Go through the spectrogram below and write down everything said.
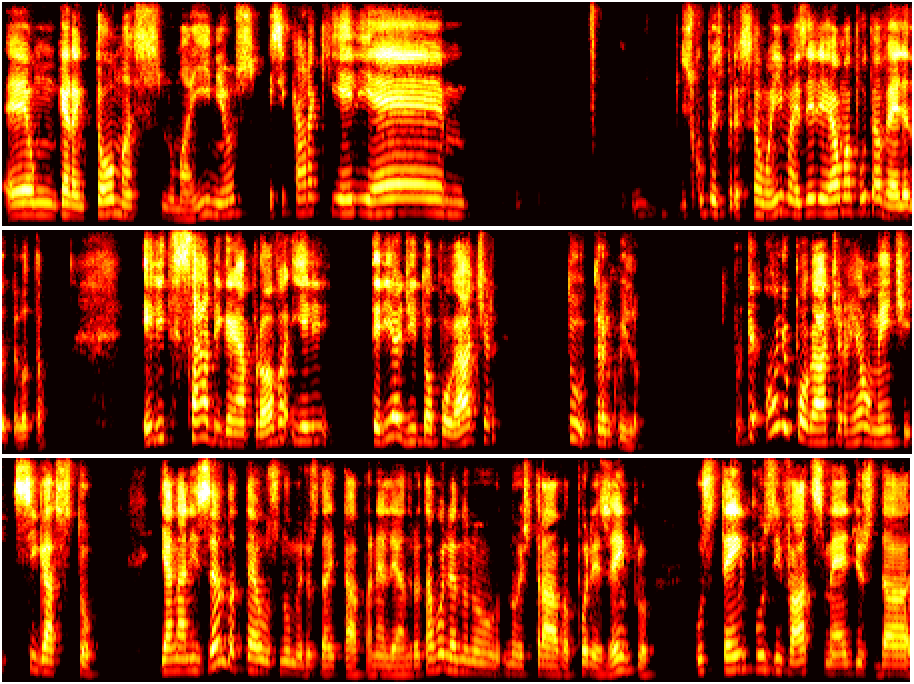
é um Geraint Thomas numa Ineos, esse cara que ele é desculpa a expressão aí, mas ele é uma puta velha do pelotão. Ele sabe ganhar a prova e ele teria dito ao Pogacar, tu, tranquilo. Porque onde o Pogacar realmente se gastou e analisando até os números da etapa, né, Leandro? Eu estava olhando no, no Strava, por exemplo, os tempos e watts médios da,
